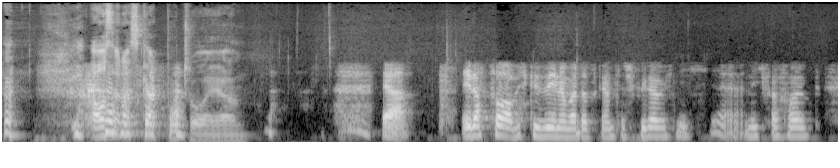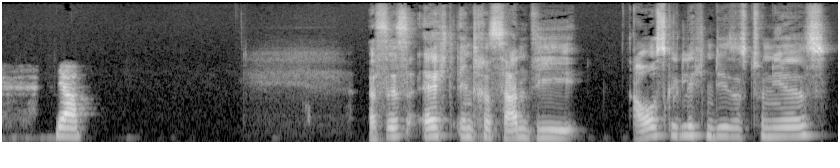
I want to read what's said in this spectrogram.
Außer das Gagbo-Tor, ja. Ja, nee, das Tor habe ich gesehen, aber das ganze Spiel habe ich nicht, äh, nicht verfolgt. Ja. Es ist echt interessant, wie ausgeglichen dieses Turnier ist.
